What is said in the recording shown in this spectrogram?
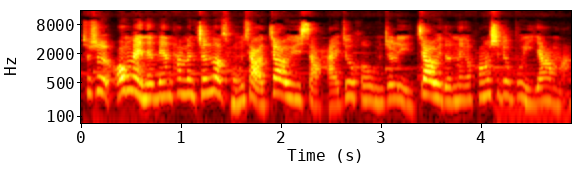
就是欧美那边他们真的从小教育小孩就和我们这里教育的那个方式就不一样嘛，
